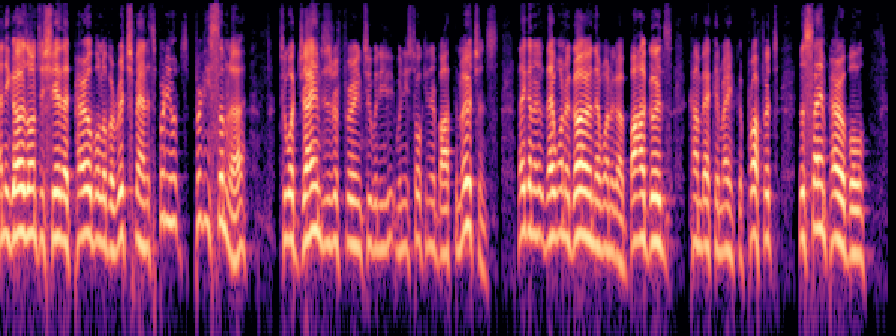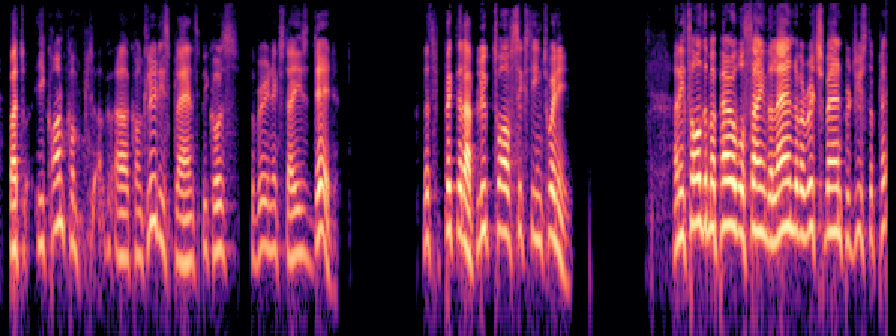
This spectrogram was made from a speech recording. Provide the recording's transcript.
And he goes on to share that parable of a rich man. It's pretty, pretty similar to what James is referring to when, he, when he's talking about the merchants. They're gonna, they want to go and they want to go buy goods, come back and make a profit. The same parable, but he can't com- uh, conclude his plans because the very next day he's dead. Let's pick that up. Luke 12, 16, 20. And he told them a parable saying, The land of a rich man produced, pl-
